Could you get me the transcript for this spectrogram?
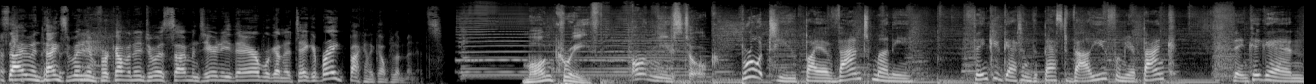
Simon, thanks a million for coming into us. Simon Tierney there. We're going to take a break. Back in a couple of minutes. Moncrieff on News Talk. Brought to you by Avant Money. Think you're getting the best value from your bank? Think again.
